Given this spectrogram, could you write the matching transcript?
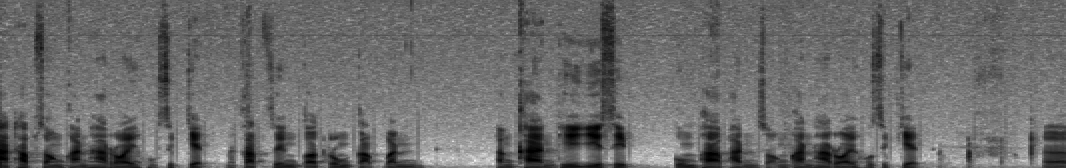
5ทับ2567 นะครับ ซึ่งก็ตรงกับวันอังคารที่ 20 กุมภาพันธ์ 2567เอ่อ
